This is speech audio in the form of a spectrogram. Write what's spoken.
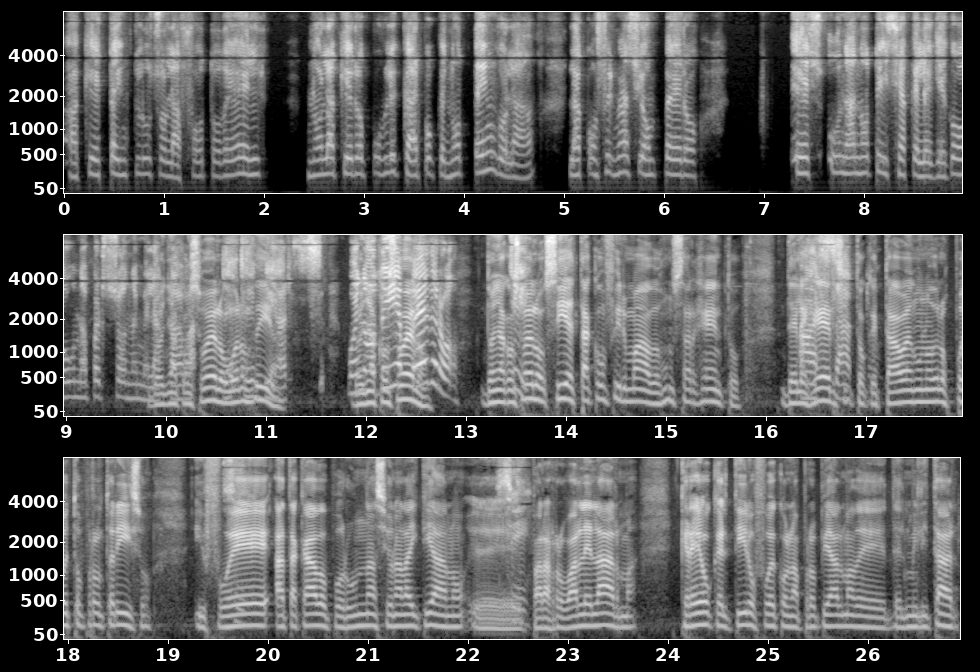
Aquí está incluso la foto de él. No la quiero publicar porque no tengo la, la confirmación, pero es una noticia que le llegó a una persona y me la Doña acaba Consuelo, de buenos enviar. días. Buenos Doña días, Consuelo. Pedro. Doña. Consuelo, sí, está confirmado, es un sargento del Ah, ejército exacto. que estaba en uno de los puestos fronterizos y fue atacado por un nacional haitiano eh, Sí. para robarle el arma. Creo que el tiro fue con la propia arma de- del militar.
